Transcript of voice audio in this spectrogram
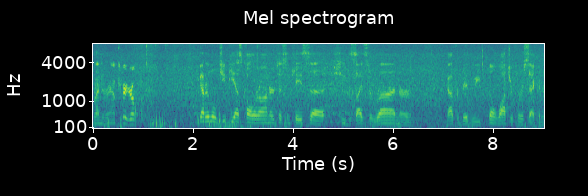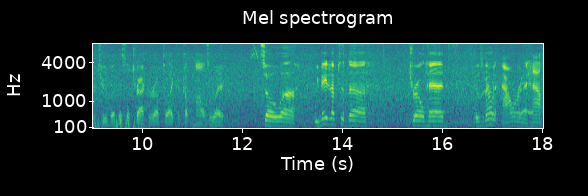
running around. Come here, girl. We got our little GPS collar on her just in case uh, she decides to run or God forbid we don't watch her for a second or two, but this will track her up to like a couple miles away. So uh, we made it up to the trailhead. It was about an hour and a half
